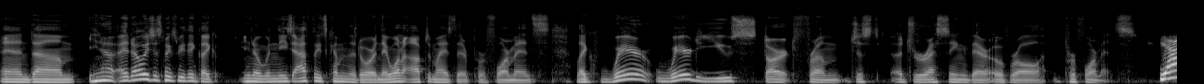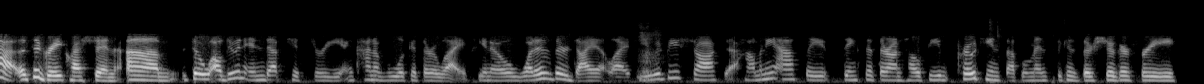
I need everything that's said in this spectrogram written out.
And, um, you know, it always just makes me think like, you know, when these athletes come in the door and they want to optimize their performance, like where where do you start from just addressing their overall performance? Yeah, that's a great question. Um, so I'll do an in-depth history and kind of look at their life. You know, what is their diet like? You would be shocked at how many athletes think that they're on healthy protein supplements because they're sugar-free,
